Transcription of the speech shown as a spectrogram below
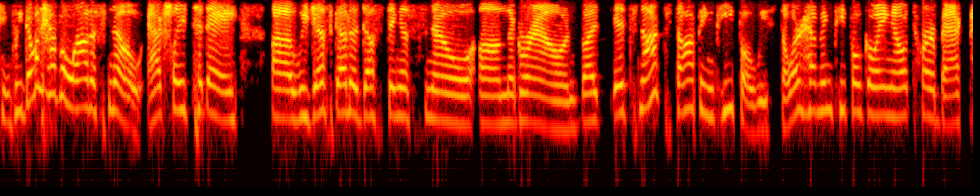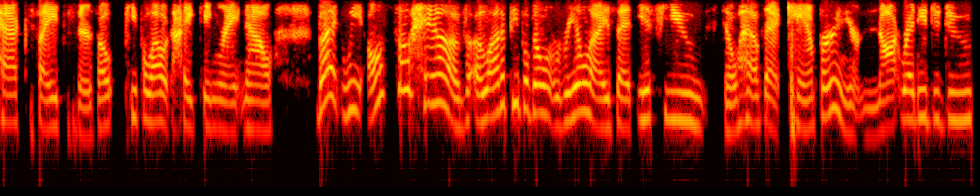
we don't have a lot of snow. Actually, today, uh, we just got a dusting of snow on the ground, but it's not stopping people. We still are having people going out to our backpack sites. There's out, people out hiking right now. But we also have, a lot of people don't realize that if you still have that camper and you're not ready to do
